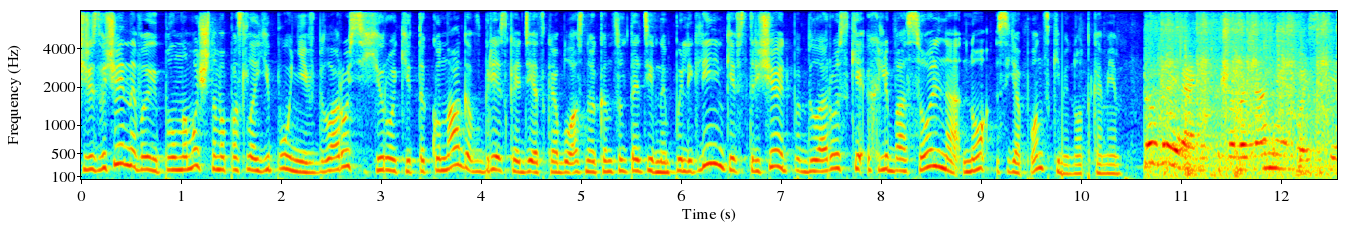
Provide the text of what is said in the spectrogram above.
Чрезвычайного и полномочного посла Японии в Беларуси Хироки Такунага в Брестской детской областной консультативной поликлинике встречают по-белорусски хлебосольно, но с японскими нотками. Доброй раницы, поважанные гости!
